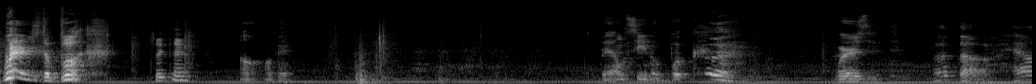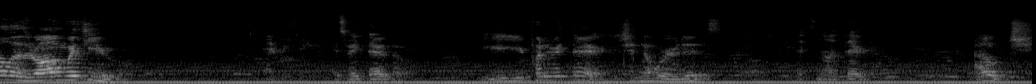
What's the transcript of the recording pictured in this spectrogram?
Where's the book? It's right there. Oh, okay. But I don't see no book. Where is it? What the hell is wrong with you? Everything. It's right there though. You, you put it right there. You should know where it is. It's not there. Ouch.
